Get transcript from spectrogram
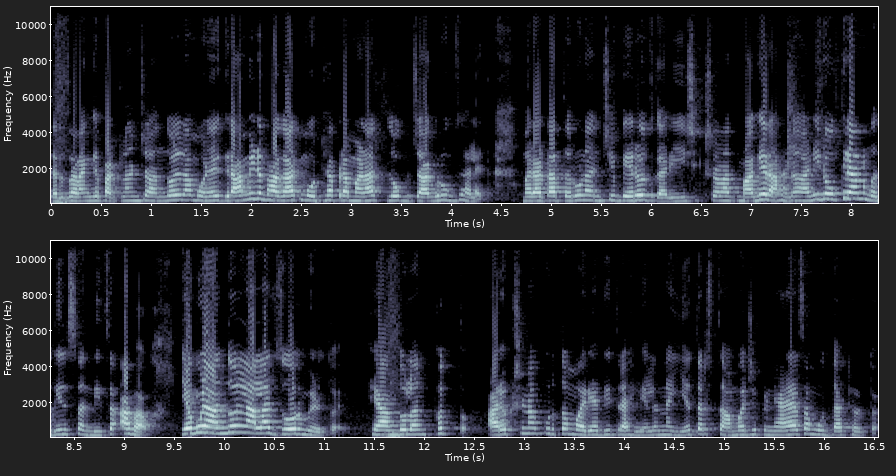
तर जरांगे पाटलांच्या आंदोलनामुळे ग्रामीण भागात मोठ्या प्रमाणात लोक जागरूक झालेत. मराठा तरुणांची बेरोजगारी शिक्षणात मागे राहणं आणि नोकऱ्यांमधील संधीचा अभाव यामुळे आंदोलनाला जोर मिळतोय. हे आंदोलन फक्त आरक्षणापुरतं मर्यादित राहिलेलं नाहीये तर सामाजिक न्यायाचा मुद्दा ठरतोय.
